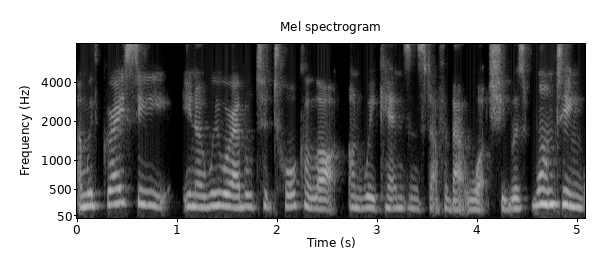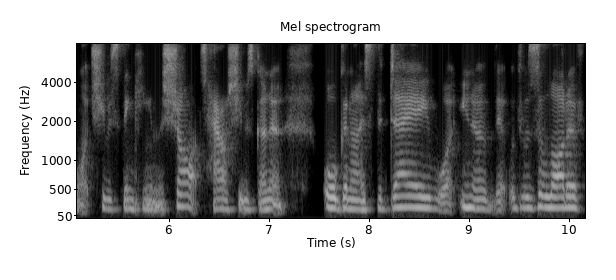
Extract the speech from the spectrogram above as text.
And with Gracie, you know, we were able to talk a lot on weekends and stuff about what she was wanting, what she was thinking in the shots, how she was going to organize the day, what, you know, there was a lot of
